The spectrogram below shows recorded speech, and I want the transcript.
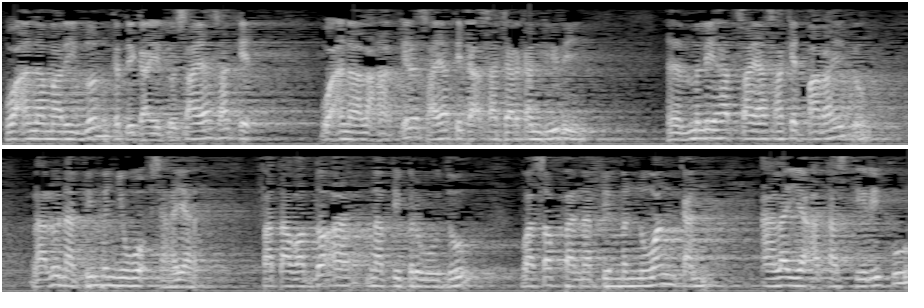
Wa ana maridun ketika itu saya sakit. Wa ana la'akil saya tidak sadarkan diri. Eh, melihat saya sakit parah itu. Lalu Nabi menyuwuk saya Fatawaddoa Nabi berwudu Wasabba Nabi menuangkan Alaya atas diriku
